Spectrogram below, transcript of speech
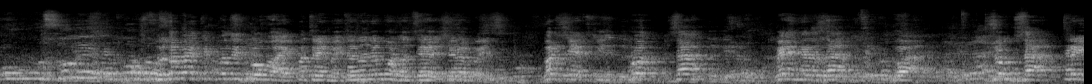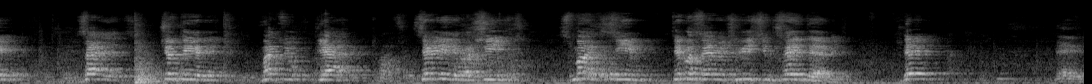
У, суми Ну давайте хвилинку уваги, потримайте, ну не можна це ще робити. Борщевський, за, Венгер за, два, Жук за, три, Заєць, чотири, Мацюк, п'ять, Сергієва, шість, Смаль, сім, Тимосевич, вісім, Шей, дев'ять. Дев'ять. 9.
